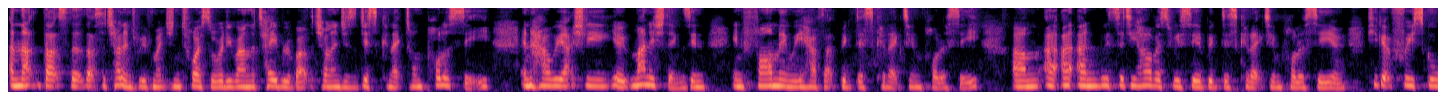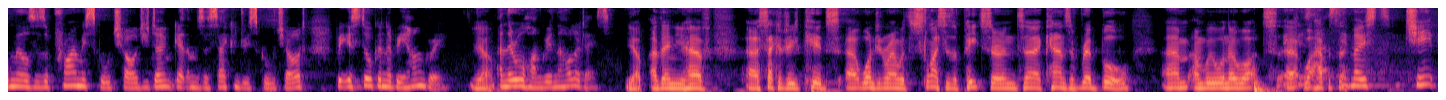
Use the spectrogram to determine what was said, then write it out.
and that, that's the, that's the challenge we've mentioned twice already around the table about the challenges of disconnect on policy and how we actually you know, manage things. In, in farming, we have that big disconnect in policy. Um, and, with City Harvest, we see a big disconnect in policy. If you get free school meals as a primary school child, you don't get them as a secondary school child, but you're still going to be hungry. Yeah. And they're all hungry in the holidays. Yep. And then you have uh, secondary kids uh, wandering around with slices of pizza and uh, cans of Red Bull. Um, and we all know what uh, what happens. The most cheap,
